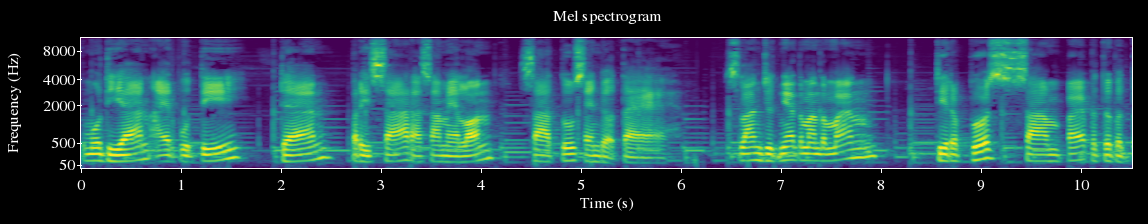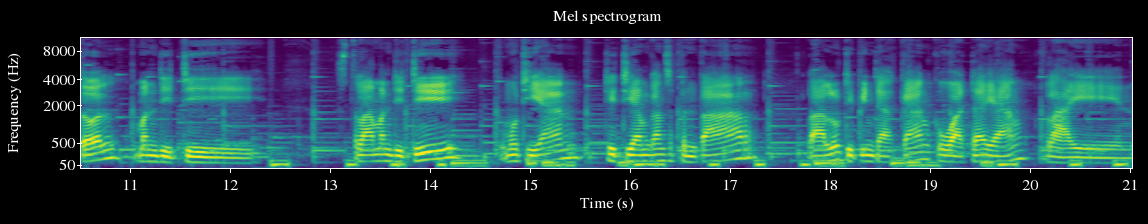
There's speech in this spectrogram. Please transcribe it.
kemudian air putih dan perisa rasa melon 1 sendok teh. Selanjutnya teman-teman direbus sampai betul-betul mendidih. Setelah mendidih, kemudian didiamkan sebentar, lalu dipindahkan ke wadah yang lain.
